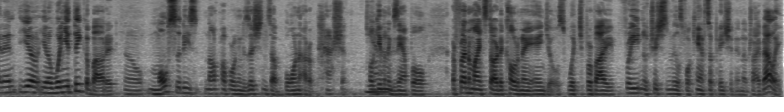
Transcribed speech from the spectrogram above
and then you know, you know, when you think about it, you know, most of these nonprofit organizations are born out of passion. I'll give an example. A friend of mine started Culinary Angels, which provide free nutritious meals for cancer patients in the Tri Valley.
